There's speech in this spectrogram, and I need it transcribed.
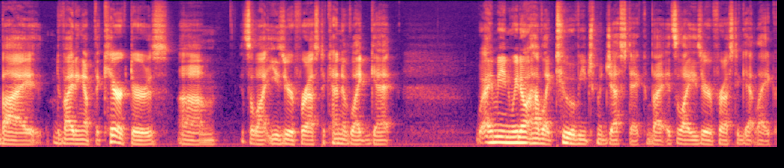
by dividing up the characters, um, it's a lot easier for us to kind of like get I mean, we don't have like two of each majestic, but it's a lot easier for us to get like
